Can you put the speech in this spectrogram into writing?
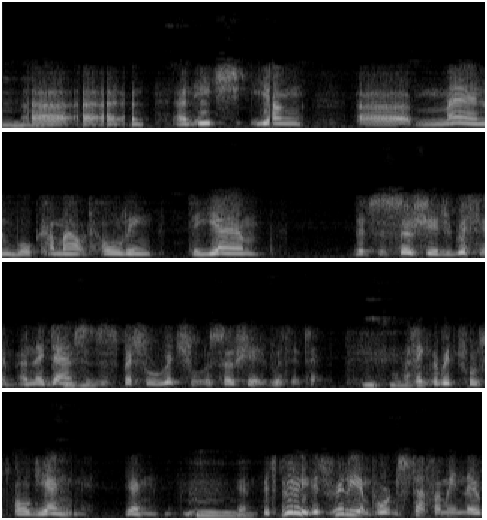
Uh, uh, and, and each young uh, man will come out holding the yam that's associated with him, and they dance Mm-hmm. as a special ritual associated with it. Okay. I think the ritual is called yang. Yang. Mm. Yeah. It's really it's really important stuff. I mean, there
